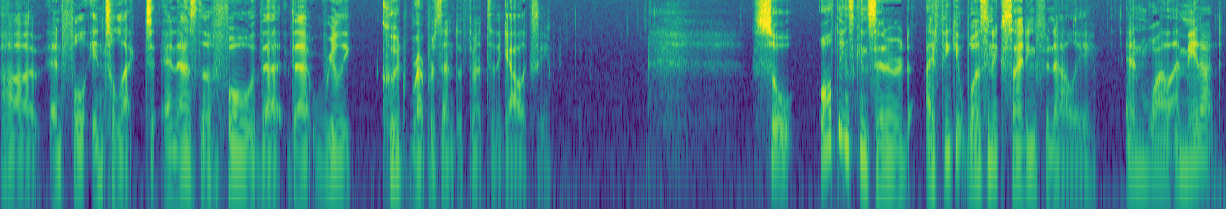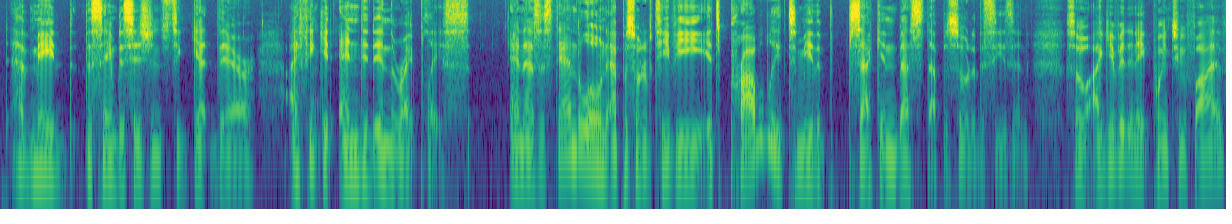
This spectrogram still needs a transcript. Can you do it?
uh, and full intellect, and as the foe that that really could represent a threat to the galaxy. So all things considered, I think it was an exciting finale. And while I may not have made the same decisions to get there, I think it ended in the right place. And as a standalone episode of TV, it's probably to me the second best episode of the season. So I give it an 8.25.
